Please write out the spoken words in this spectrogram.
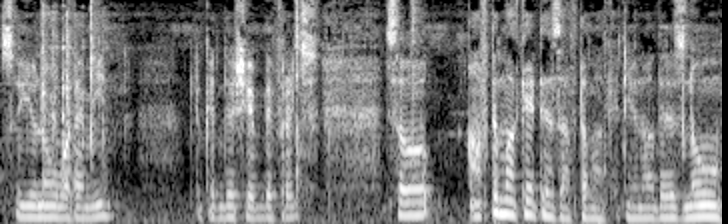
so you know what I mean look at the shape difference. So aftermarket is aftermarket you know there's no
